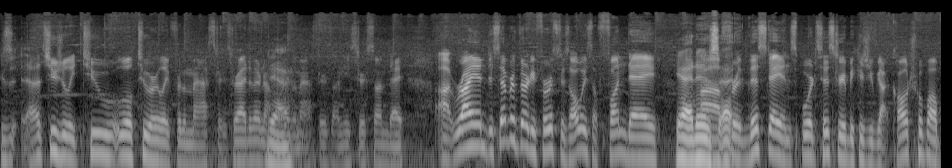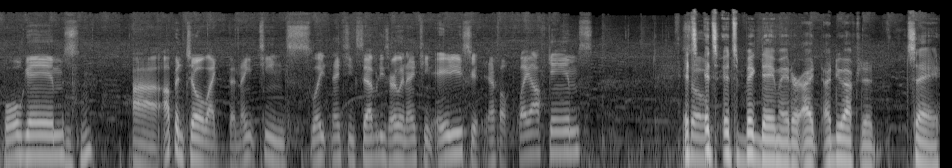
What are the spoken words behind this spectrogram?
'Cause that's usually too a little too early for the Masters, right? They're not Yeah. playing the Masters on Easter Sunday. Uh, Ryan, December 31st is always a fun day Yeah, it is. uh, Uh, for this day in sports history because you've got college football bowl games Mm-hmm. uh, up until like the 19 late 1970s, early 1980s. You had NFL playoff games. It's So- it's it's a big day, Mater. I I do have to say,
